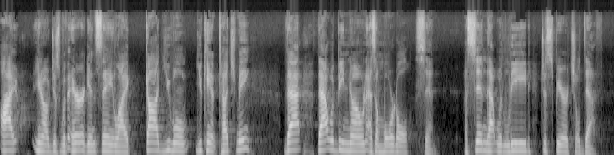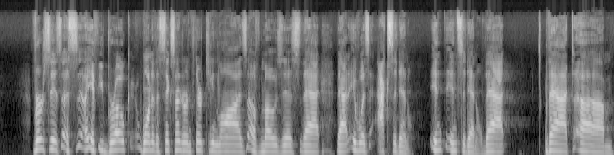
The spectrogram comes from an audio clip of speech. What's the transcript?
I, you know, just with arrogance saying, like, God, you won't, you can't touch me, that, that would be known as a mortal sin, a sin that would lead to spiritual death. Versus if you broke one of the 613 laws of Moses, that, that it was accidental in, incidental, that, that um,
